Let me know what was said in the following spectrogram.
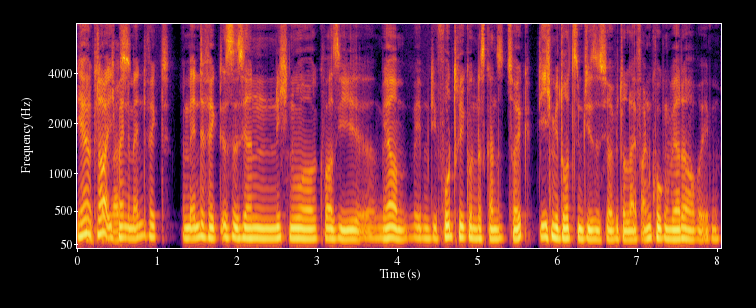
Ja, klar, ich meine, im Endeffekt, im Endeffekt ist es ja nicht nur quasi, äh, ja, eben die Vorträge und das ganze Zeug, die ich mir trotzdem dieses Jahr wieder live angucken werde, aber eben,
